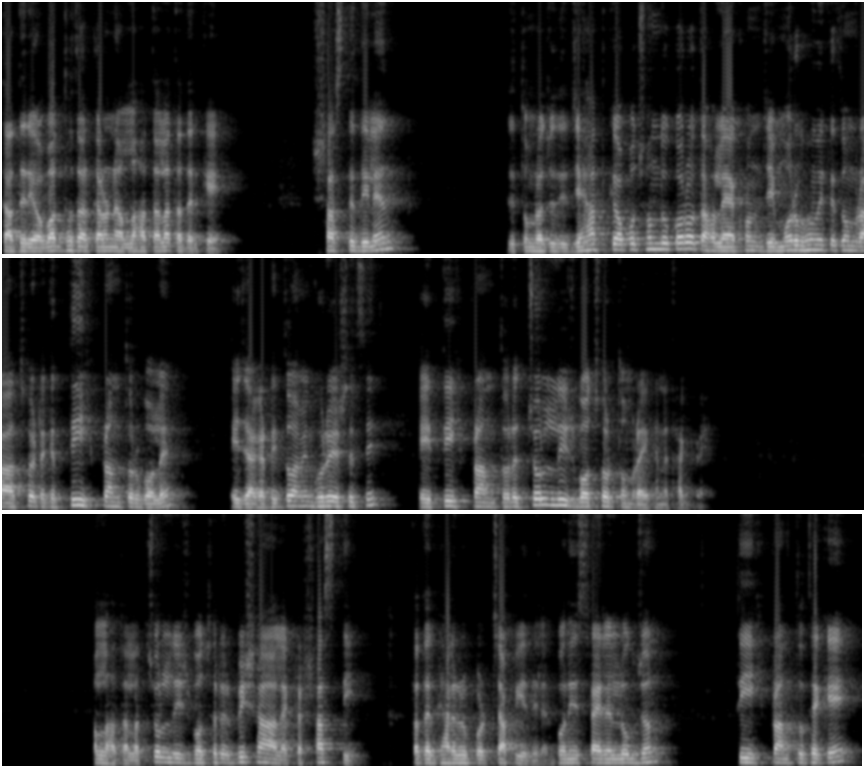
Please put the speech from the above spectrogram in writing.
তাদের এই অবাধ্যতার কারণে আল্লাহ তালা তাদেরকে শাস্তি দিলেন যে, তোমরা যদি জেহাদকে অপছন্দ করো, তাহলে এখন যে মরুভূমিতে তোমরা আছো, এটাকে তিহ প্রান্তর বলে। এই জায়গাটি তো আমি ঘুরে এসেছি। এই তিহ প্রান্তরে চল্লিশ বছর তোমরা এখানে থাকবে। আল্লাহ তাল্লাহ চল্লিশ বছরের বিশাল একটা শাস্তি তাদের ঘাড়ের উপর চাপিয়ে দিলেন। বনি ইসরায়েলের লোকজন তিহ প্রান্ত থেকে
